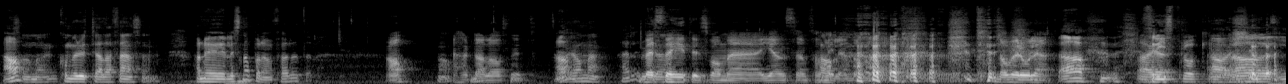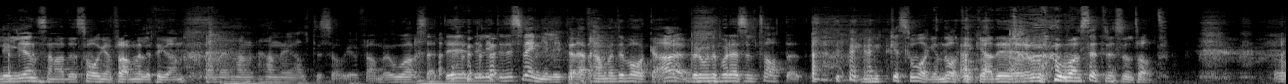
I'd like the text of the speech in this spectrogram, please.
Ja. som kommer ut till alla fansen. Har ni lyssnat på den förut eller? Ja, jag har hört alla avsnitt. Ja. Jag med. Härligt. Bästa hittills var med Jensen-familjen. De, är, de är roliga. Ja, frispråk. Ja, Ja, Lill-Jensen hade sågen framme lite grann. Ja, men han, han är alltid sågen framme oavsett. Det, det, är lite, det svänger lite där fram och tillbaka Ja, ja. beroende på resultatet. Mycket såg ändå tycker jag, det är oavsett resultat. Åh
